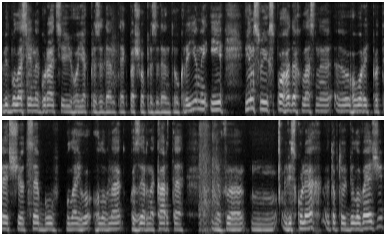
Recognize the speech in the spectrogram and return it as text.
відбулася інаугурація його як президента, як першого президента України, і він в своїх спогадах власне е, говорить про те, що це був була його головна козирна карта в Віскулях, тобто в Біловежі.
